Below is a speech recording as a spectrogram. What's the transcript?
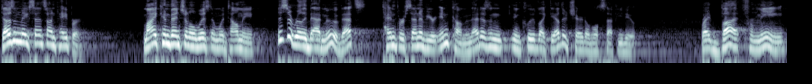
Doesn't make sense on paper. My conventional wisdom would tell me this is a really bad move. That's 10% of your income, and that doesn't include like the other charitable stuff you do. Right? But for me,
